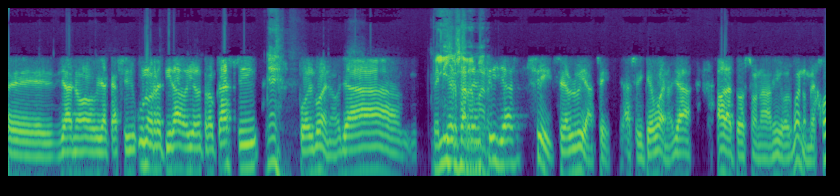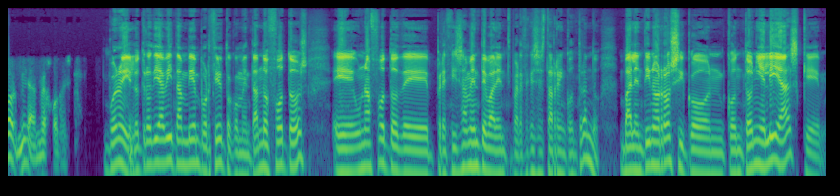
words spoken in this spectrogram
eh, ya no, ya casi uno retirado y el otro casi, Eh. pues bueno, ya Pelillos a la mar. sí, se olvidan, sí. Así que bueno, ya ahora todos son amigos. Bueno, mejor, mira, es mejor esto. Bueno, y el otro día vi también, por cierto, comentando fotos, eh, una foto de precisamente Valentino, parece que se está reencontrando, Valentino Rossi con, con Tony Elías, que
